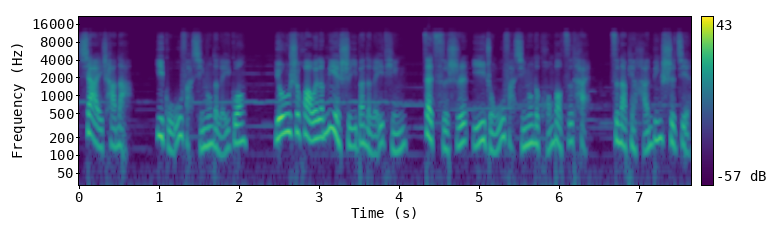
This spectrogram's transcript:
下一刹那，一股无法形容的雷光，犹如是化为了灭世一般的雷霆，在此时以一种无法形容的狂暴姿态，自那片寒冰世界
